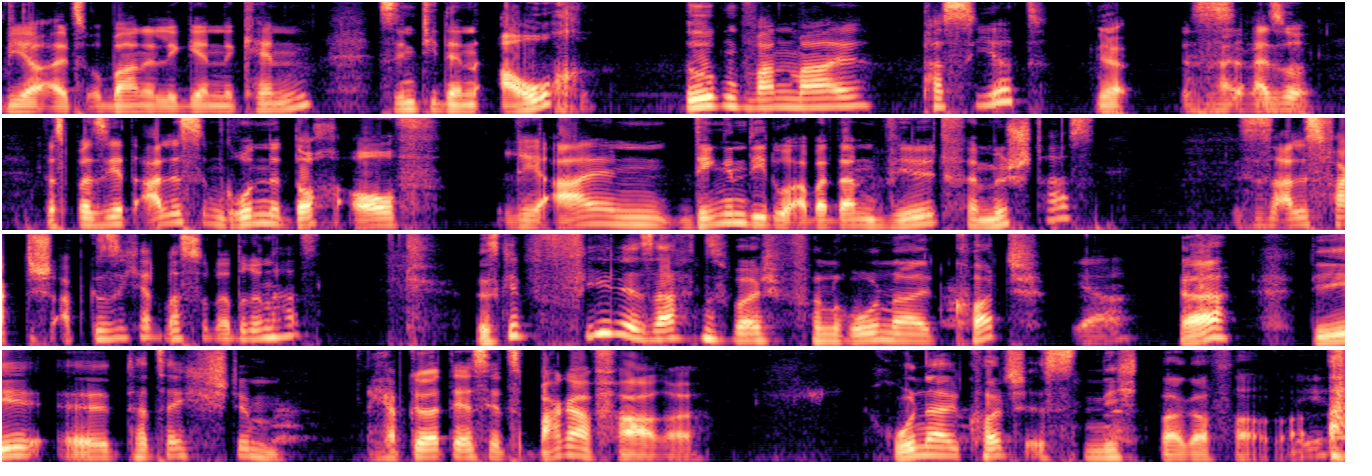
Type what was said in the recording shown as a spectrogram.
wir als urbane Legende kennen, sind die denn auch irgendwann mal passiert? Ja. Das ist also, das basiert alles im Grunde doch auf realen Dingen, die du aber dann wild vermischt hast? Ist es alles faktisch abgesichert, was du da drin hast? Es gibt viele Sachen, zum Beispiel von Ronald Kotsch, ja. Ja, die äh, tatsächlich stimmen. Ich habe gehört, der ist jetzt Baggerfahrer. Ronald Kotsch ist nicht Baggerfahrer. Nee.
